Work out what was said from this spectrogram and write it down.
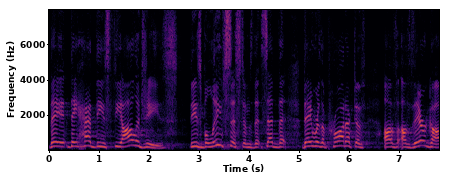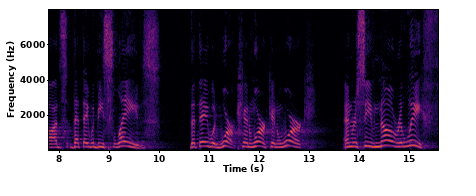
They, they had these theologies, these belief systems that said that they were the product of, of, of their gods that they would be slaves, that they would work and work and work and receive no relief.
